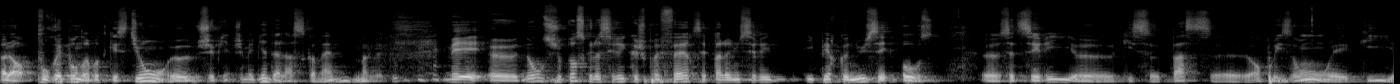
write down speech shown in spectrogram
Alors, pour répondre à votre question, euh, j'aimais bien Dallas quand même, malgré tout. Mais euh, non, je pense que la série que je préfère, c'est pas une série hyper connue, c'est Oz. Euh, cette série euh, qui se passe en prison et qui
